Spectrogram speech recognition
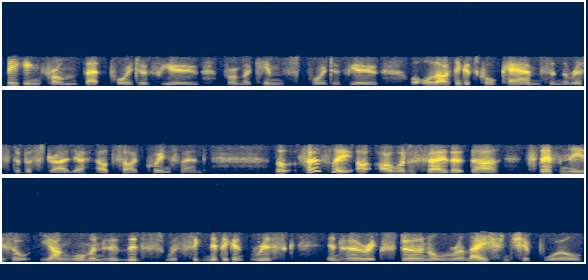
speaking from that point of view, from a CYMHS point of view, although I think it's called CAMHS in the rest of Australia outside Queensland. Look, firstly, I, I want to say that uh, Stephanie's a young woman who lives with significant risk in her external relationship world,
